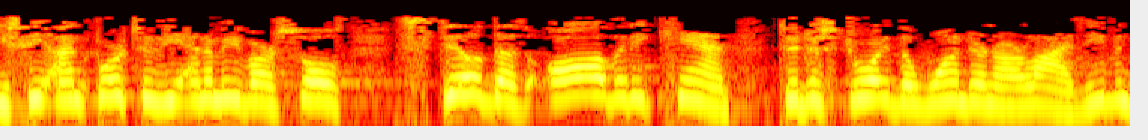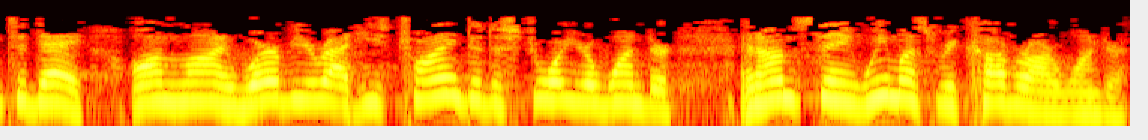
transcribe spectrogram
You see, unfortunately, the enemy of our souls still does all that he can to destroy the wonder in our lives. Even today, online, wherever you're at, he's trying to destroy your wonder. And I'm saying we must recover our wonder.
